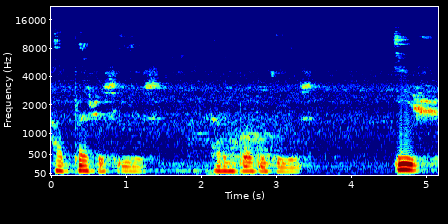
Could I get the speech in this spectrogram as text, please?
how precious he is, how important he is. Ish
